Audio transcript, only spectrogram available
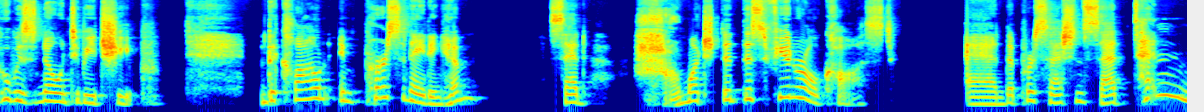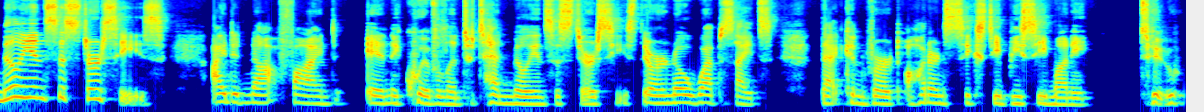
who was known to be cheap. The clown impersonating him said, How much did this funeral cost? And the procession said 10 million sesterces. I did not find an equivalent to 10 million sesterces. There are no websites that convert 160 BC money to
